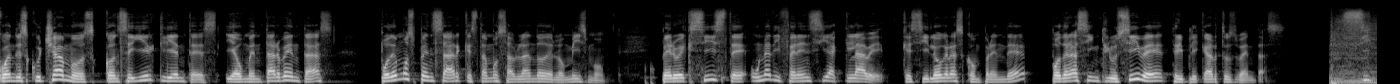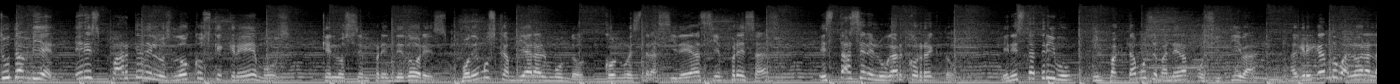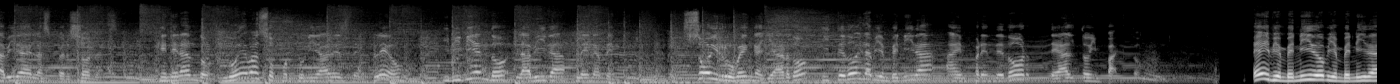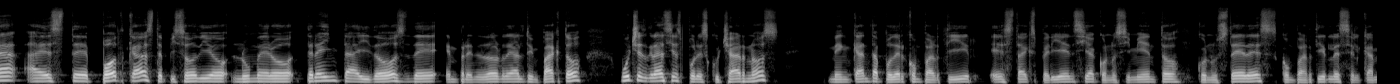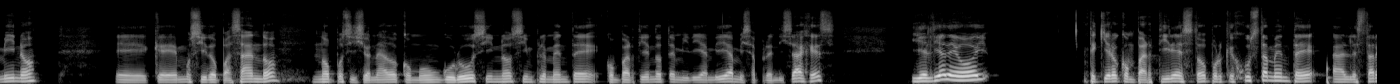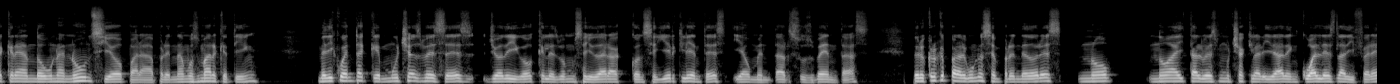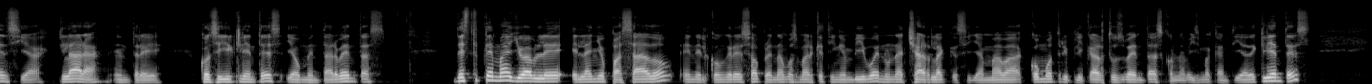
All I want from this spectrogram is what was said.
Cuando escuchamos conseguir clientes y aumentar ventas, podemos pensar que estamos hablando de lo mismo, pero existe una diferencia clave que si logras comprender, podrás inclusive triplicar tus ventas. Si tú también eres parte de los locos que creemos que los emprendedores podemos cambiar al mundo con nuestras ideas y empresas, estás en el lugar correcto. En esta tribu impactamos de manera positiva, agregando valor a la vida de las personas generando nuevas oportunidades de empleo y viviendo la vida plenamente. Soy Rubén Gallardo y te doy la bienvenida a Emprendedor de Alto Impacto. Hey, bienvenido, bienvenida a este podcast, episodio número 32 de Emprendedor de Alto Impacto. Muchas gracias por escucharnos. Me encanta poder compartir esta experiencia, conocimiento con ustedes, compartirles el camino eh, que hemos ido pasando, no posicionado como un gurú, sino simplemente compartiéndote mi día a día, mis aprendizajes. Y el día de hoy te quiero compartir esto porque justamente al estar creando un anuncio para Aprendamos Marketing, me di cuenta que muchas veces yo digo que les vamos a ayudar a conseguir clientes y aumentar sus ventas, pero creo que para algunos emprendedores no, no hay tal vez mucha claridad en cuál es la diferencia clara entre conseguir clientes y aumentar ventas. De este tema yo hablé el año pasado en el Congreso Aprendamos Marketing en Vivo en una charla que se llamaba Cómo triplicar tus ventas con la misma cantidad de clientes.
